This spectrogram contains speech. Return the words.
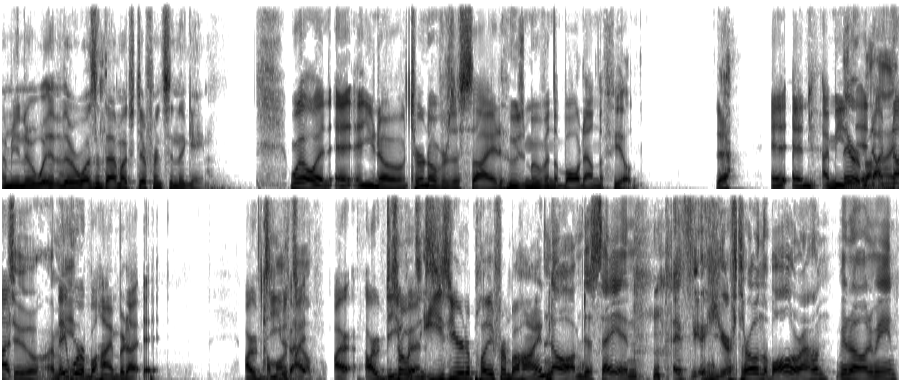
I mean, there, there wasn't that much difference in the game. Well, and, and, and, you know, turnovers aside, who's moving the ball down the field? Yeah, And, and I mean, They were and I'm behind, not, too. I they were behind, but I, our, def- I, our our defense. so it's easier to play from behind. No, I'm just saying if you're- you're throwing the ball around, you know what I mean?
